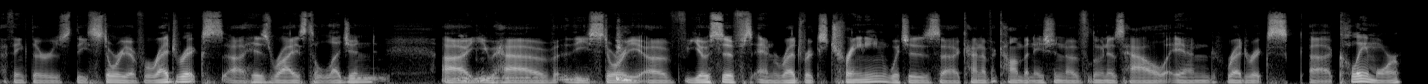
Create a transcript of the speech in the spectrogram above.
I think there's the story of Redrix, uh, his rise to legend. Uh, mm-hmm. you have the story of Yosef's and Redrix's training, which is uh, kind of a combination of Luna's Howl and Redrix's uh, Claymore.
